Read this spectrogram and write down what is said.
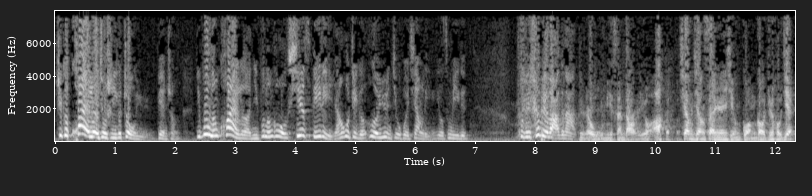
这个快乐就是一个咒语变成，你不能快乐，你不能够歇斯底里，然后这个厄运就会降临，有这么一个特别特别瓦格纳的。这点五迷三道的又啊，锵锵三人行，广告之后见。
